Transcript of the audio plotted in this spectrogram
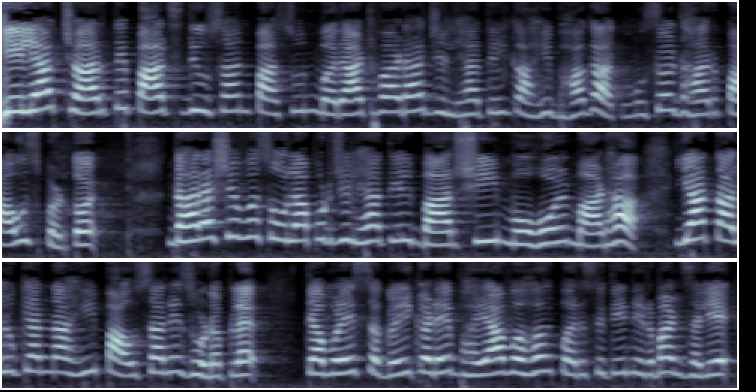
गेल्या चार ते पाच दिवसांपासून मराठवाडा जिल्ह्यातील काही भागात मुसळधार पाऊस पडतोय. धाराशिव व सोलापूर जिल्ह्यातील बार्शी मोहोळ माढा या तालुक्यांनाही पावसाने झोडपलंय. त्यामुळे सगळीकडे भयावह परिस्थिती निर्माण झाली आहे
